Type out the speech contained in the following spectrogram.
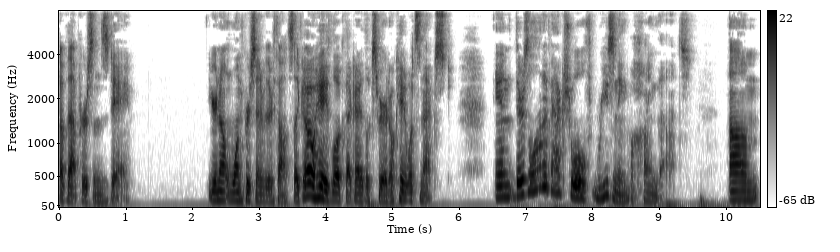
of that person's day. You're not one percent of their thoughts. Like, oh hey, look, that guy looks weird. Okay, what's next? And there's a lot of actual reasoning behind that. Um,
